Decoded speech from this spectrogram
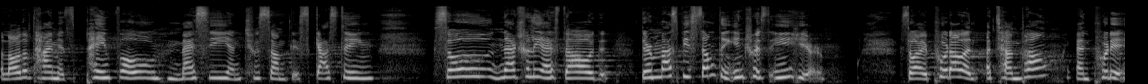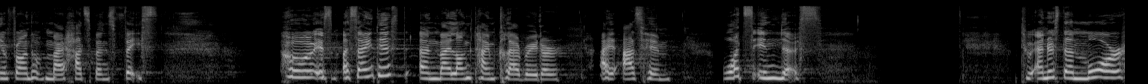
A lot of time it's painful, messy, and to some disgusting. So naturally, I thought there must be something interesting in here. So I put out a tampon and put it in front of my husband's face, who is a scientist and my longtime collaborator. I asked him, What's in this? To understand more,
